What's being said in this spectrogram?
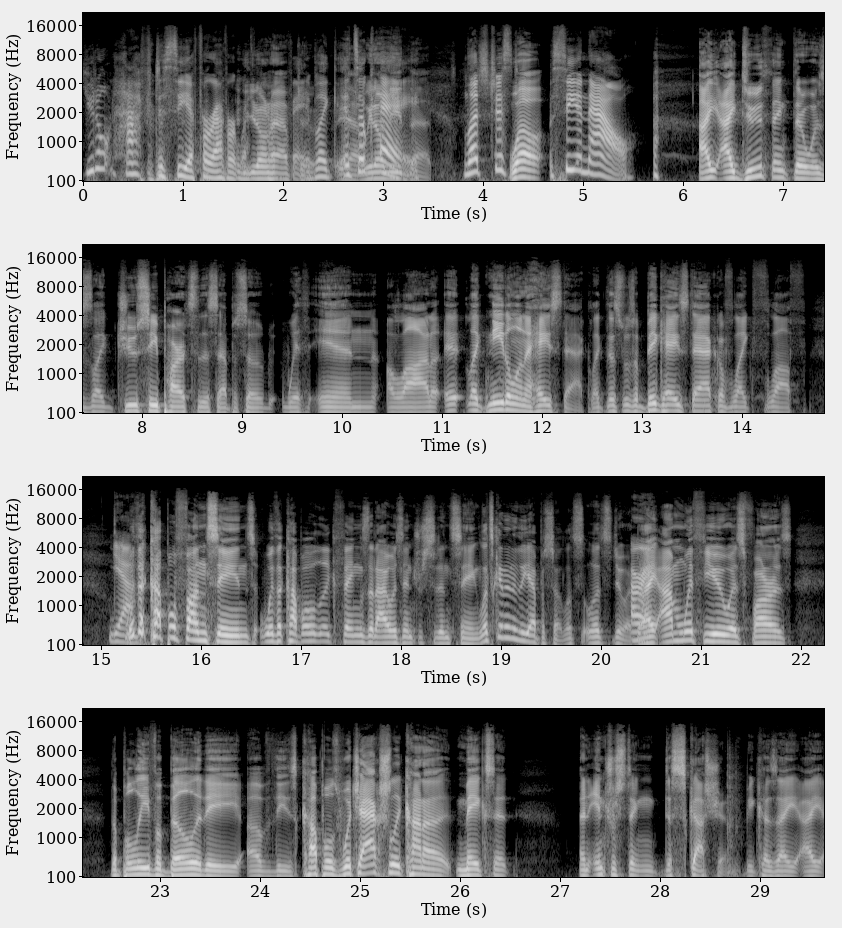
You don't have to see it forever with You don't her, have to. Like Yeah, it's okay. we don't need that. Let's just well see it now. I i do think there was like juicy parts of this episode within a lot of it, like needle in a haystack. Like this was a big haystack of like fluff. Yeah. with a couple fun scenes with a couple like things that i was interested in seeing. Let's get into the episode. Let's let's do it. All right. I, i'm with you as far as the believability of these couples which actually kind of makes it an interesting discussion because I, I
